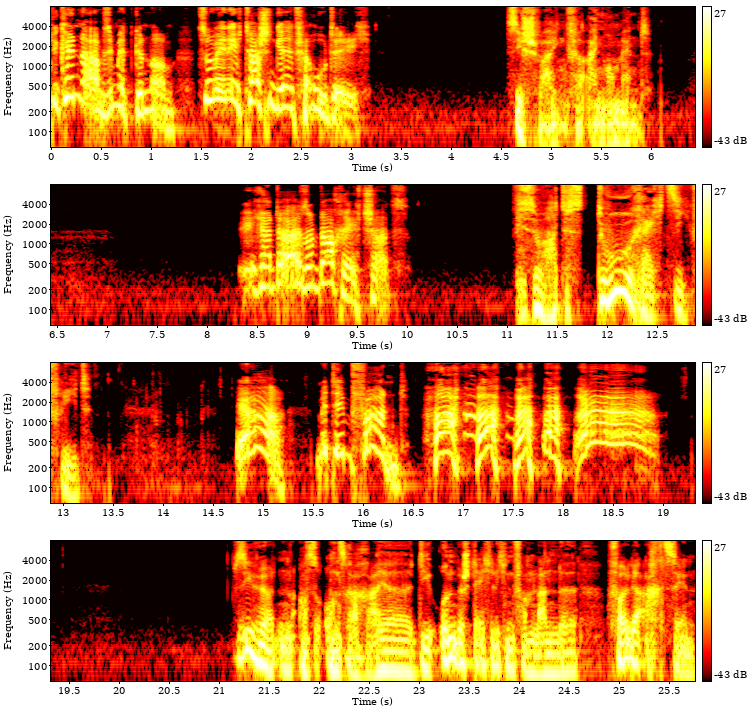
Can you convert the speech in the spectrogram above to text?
die Kinder haben sie mitgenommen. Zu wenig Taschengeld, vermute ich. Sie schweigen für einen Moment. Ich hatte also doch recht, Schatz. Wieso hattest du recht, Siegfried? Ja, mit dem Pfand. Sie hörten aus unserer Reihe Die Unbestechlichen vom Lande, Folge 18,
